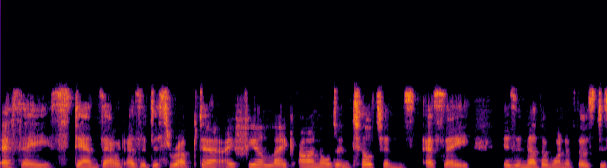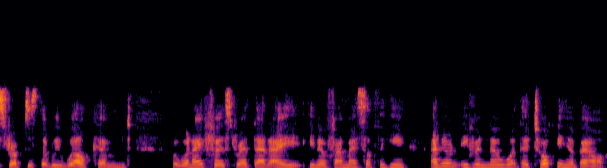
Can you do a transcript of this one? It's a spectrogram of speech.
essay stands out as a disruptor. I feel like Arnold and Tilton's essay is another one of those disruptors that we welcomed but when I first read that, I, you know, found myself thinking, I don't even know what they're talking about.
